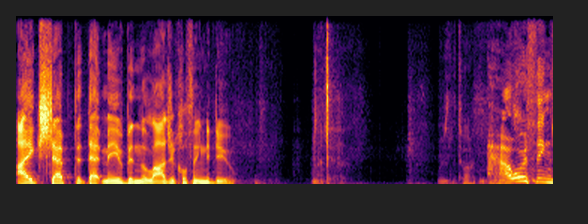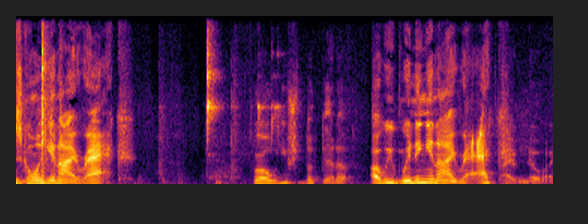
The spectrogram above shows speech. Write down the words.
I accept that that may have been the logical thing to do. Where's the talking? How are things going in Iraq? Bro, you should look that up. Are we winning in Iraq? I have no idea.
